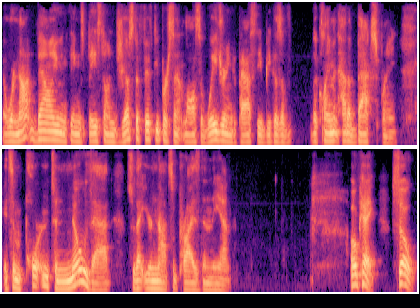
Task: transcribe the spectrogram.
That we're not valuing things based on just a 50% loss of wage earning capacity because of the claimant had a back sprain. It's important to know that so that you're not surprised in the end. Okay, so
